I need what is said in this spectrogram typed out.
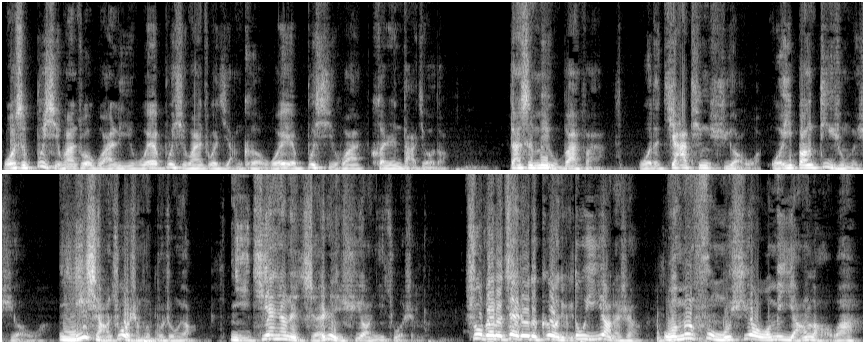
我是不喜欢做管理，我也不喜欢做讲课，我也不喜欢和人打交道。但是没有办法呀，我的家庭需要我，我一帮弟兄们需要我。你想做什么不重要，你肩上的责任需要你做什么。说白了，在座的各位都一样的是，我们父母需要我们养老啊，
